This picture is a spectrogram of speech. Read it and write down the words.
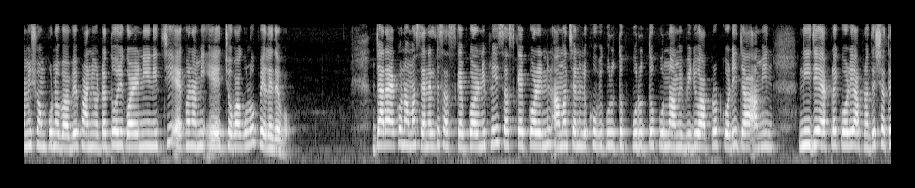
আমি সম্পূর্ণভাবে পানীয়টা তৈরি করে নিয়ে নিচ্ছি। এখন আমি এই চোবাগুলো ফেলে দেব। যারা এখন আমার চ্যানেলটি সাবস্ক্রাইব করেনি, প্লিজ সাবস্ক্রাইব করে নিন। আমার চ্যানেলে খুবই গুরুত্ব, গুরুত্বপূর্ণ আমি ভিডিও আপলোড করি, যা আমি নিজে অ্যাপ্লাই করি, আপনাদের সাথে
